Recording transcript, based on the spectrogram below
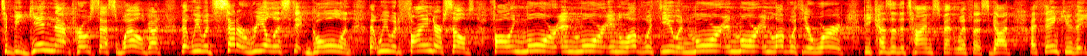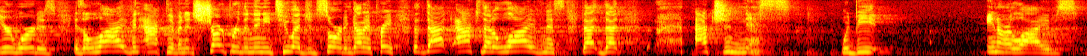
to begin that process well. God, that we would set a realistic goal and that we would find ourselves falling more and more in love with you and more and more in love with your word because of the time spent with us. God, I thank you that your word is, is alive and active and it's sharper than any two edged sword. And God, I pray that that act, that aliveness, that, that actionness would be in our lives,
